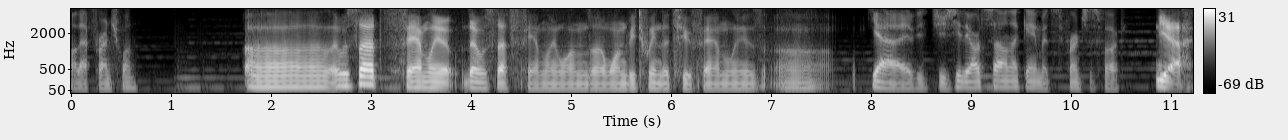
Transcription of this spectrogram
Oh, that French one. uh, it was that family. That was that family one, the one between the two families. Uh, Yeah, if you, did you see the art style in that game? It's French as fuck. yeah,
